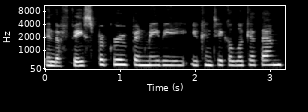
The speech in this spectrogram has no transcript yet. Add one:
in the Facebook group and maybe you can take a look at them?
